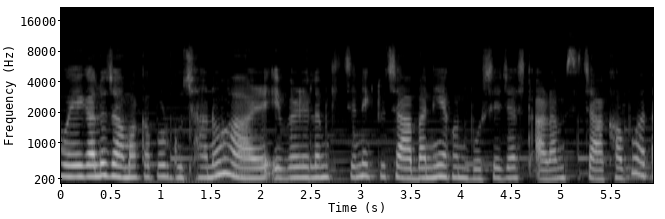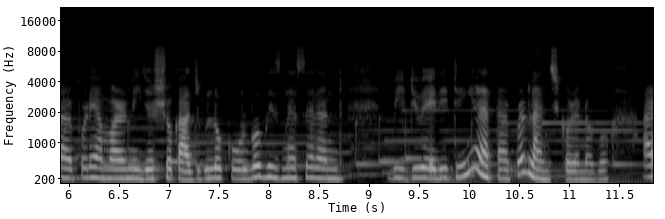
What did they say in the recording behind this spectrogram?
হয়ে গেল জামা কাপড় গুছানো আর এবার এলাম কিচেনে একটু চা বানিয়ে এখন বসে জাস্ট আরামসে চা খাব আর তারপরে আমার নিজস্ব কাজগুলো করব বিজনেসের অ্যান্ড ভিডিও এডিটিংয়ের আর তারপর লাঞ্চ করে নেব। আর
